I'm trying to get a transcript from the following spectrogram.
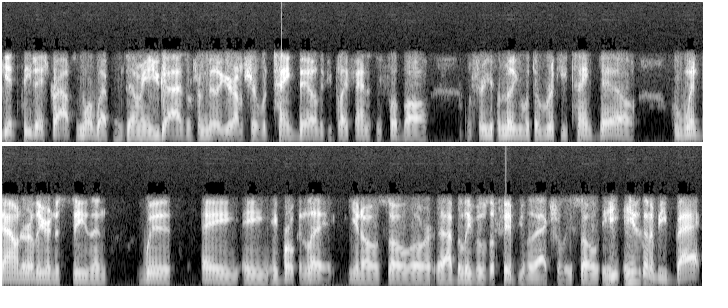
get C.J. Stroud some more weapons. I mean, you guys are familiar, I'm sure, with Tank Dell. If you play fantasy football, I'm sure you're familiar with the rookie Tank Dell, who went down earlier in the season with a a, a broken leg. You know, so or I believe it was a fibula actually. So he he's going to be back,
